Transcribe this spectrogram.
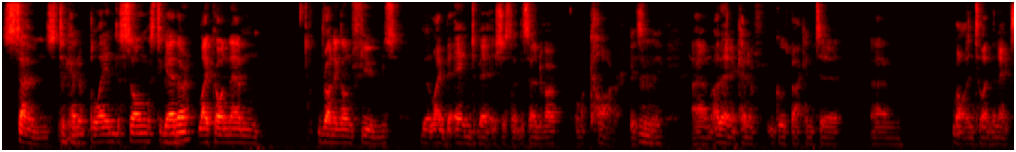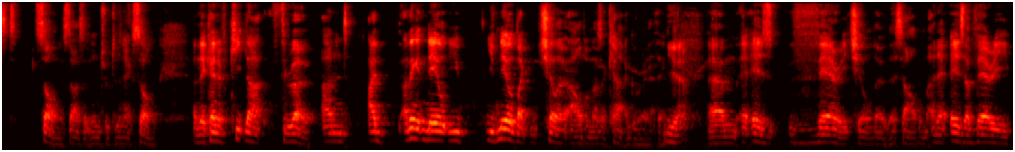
sounds to Mhm. kind of blend the songs together, like on um, running on fumes. The like the end bit is just like the sound of a of a car basically, um, and then it kind of goes back into um, well into like the next song. It starts at the intro to the next song, and they kind of keep that throughout. And I I think it nailed you. You've nailed like the chill out album as a category. I think. Yeah. Um, it is very chilled out this album, and it is a very.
